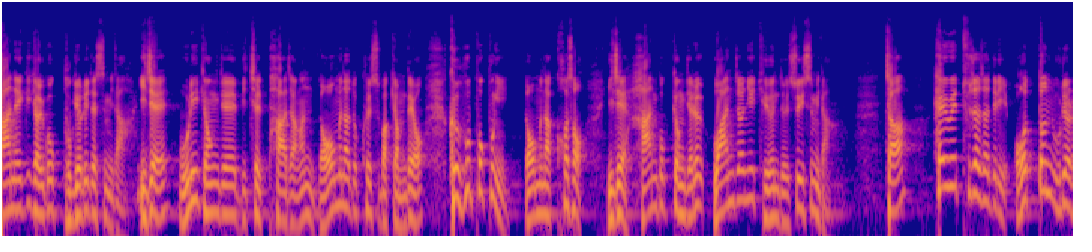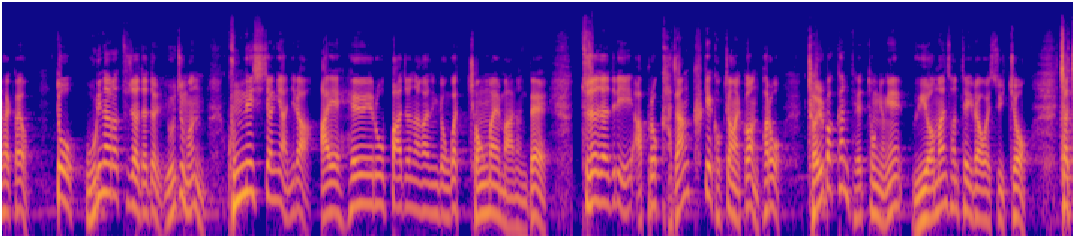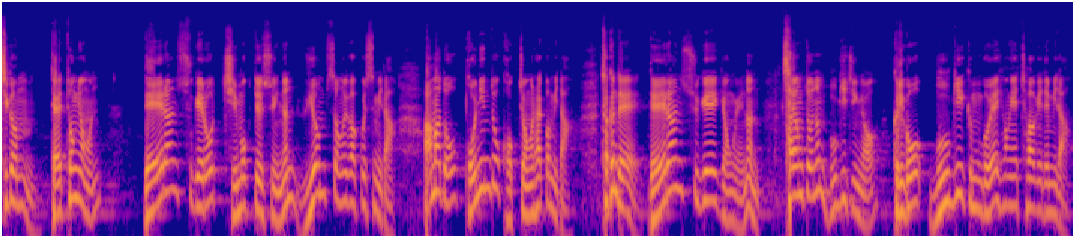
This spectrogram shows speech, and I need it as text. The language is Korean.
탄핵이 결국 부결이 됐습니다. 이제 우리 경제에 미칠 파장은 너무나도 클 수밖에 없는데요. 그 후 폭풍이 너무나 커서 이제 한국 경제를 완전히 뒤흔들 수 있습니다. 자, 해외 투자자들이 어떤 우려를 할까요? 또 우리나라 투자자들 요즘은 국내 시장이 아니라 아예 해외로 빠져나가는 경우가 정말 많은데 투자자들이 앞으로 가장 크게 걱정할 건 바로 절박한 대통령의 위험한 선택이라고 할 수 있죠. 자, 지금 대통령은 내란 수계로 지목될 수 있는 위험성을 갖고 있습니다. 아마도 본인도 걱정을 할 겁니다. 자, 근데 내란 수계의 경우에는 사형 또는 무기징역 그리고 무기금고의 형에 처하게 됩니다.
